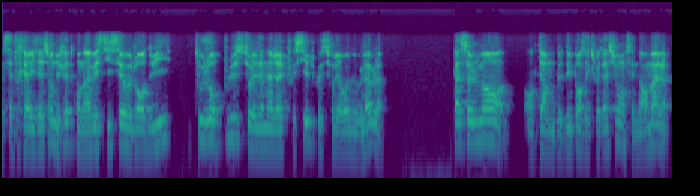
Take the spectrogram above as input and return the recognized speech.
cette réalisation du fait qu'on investissait aujourd'hui toujours plus sur les énergies fossiles que sur les renouvelables. Pas seulement en termes de dépenses d'exploitation, c'est normal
